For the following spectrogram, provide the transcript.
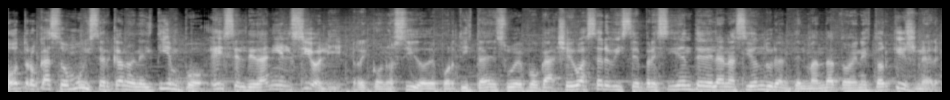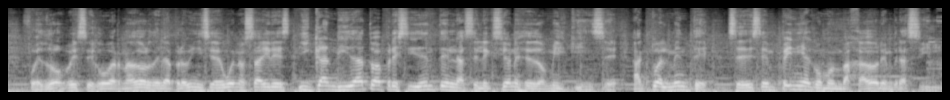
Otro caso muy cercano en el tiempo es el de Daniel Scioli, reconocido deportista en su época, llegó a ser vicepresidente de la Nación durante el mandato de Néstor Kirchner, fue dos veces gobernador de la provincia de Buenos Aires y candidato a presidente en las elecciones de 2015. Actualmente se desempeña como embajador en Brasil.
